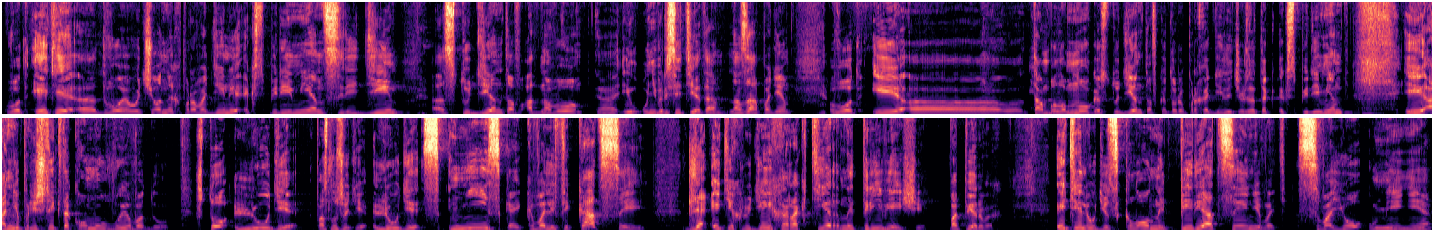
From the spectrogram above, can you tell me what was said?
вот эти э, двое ученых проводили эксперимент среди э, студентов одного э, университета на Западе. Вот, и э, там было много студентов, которые проходили через этот эксперимент. И они пришли к такому выводу, что люди, послушайте, люди с низкой квалификацией, для этих людей характерны три вещи. Во-первых, эти люди склонны переоценивать свое умение.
